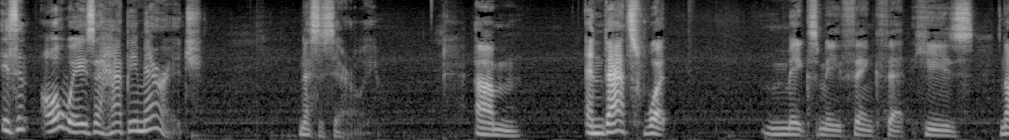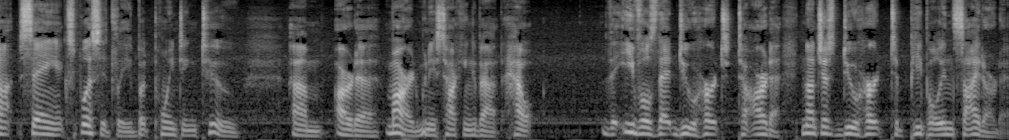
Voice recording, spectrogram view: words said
isn't always a happy marriage, necessarily. Um, and that's what makes me think that he's not saying explicitly, but pointing to um, Arda Marred when he's talking about how the evils that do hurt to Arda, not just do hurt to people inside Arda,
